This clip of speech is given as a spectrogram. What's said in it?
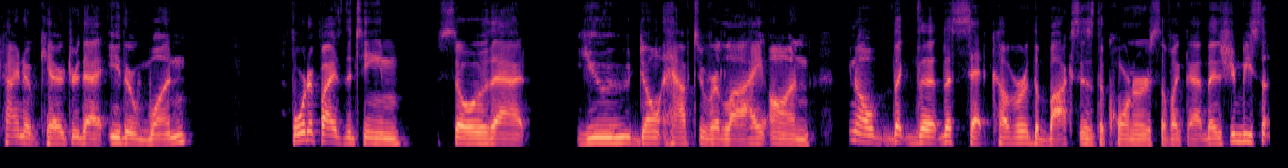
kind of character that either one fortifies the team so that you don't have to rely on you know like the the set cover the boxes the corners stuff like that there should be some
